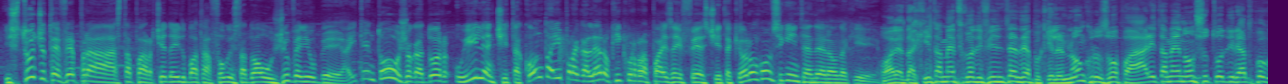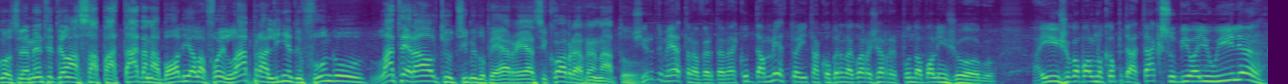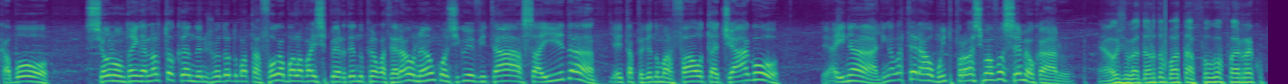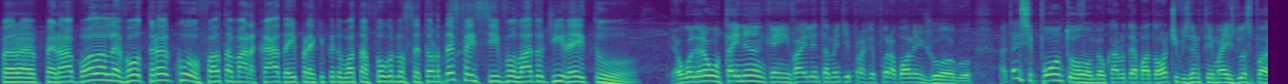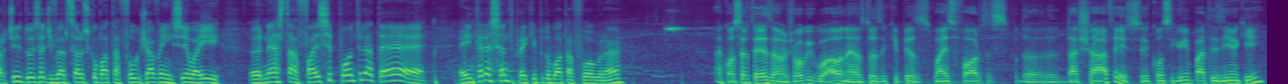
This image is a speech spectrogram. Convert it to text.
Estúdio TV para esta partida aí do Botafogo Estadual Juvenil B. Aí tentou o jogador William Tita. Conta aí pra galera o que, que o rapaz aí fez, Tita, que eu não consegui entender não daqui. Olha, daqui também ficou difícil de entender, porque ele não cruzou para a área e também não chutou direto pro gol. Simplesmente deu uma sapatada na bola e ela foi lá para a linha de fundo lateral que o time do PRS cobra, Renato. Tiro de meta, na verdade, né? Que o Dameto aí tá cobrando agora, já repondo a bola em jogo. Aí jogou a bola no campo de ataque, subiu aí o William, acabou, se eu não tô enganado, tocando no jogador do Botafogo, a bola vai se perdendo pela lateral, não, conseguiu evitar a saída, e aí tá pegando uma falta, Thiago. é aí na linha lateral, muito próximo a você, meu caro. É, o jogador do Botafogo foi recuperar a bola, levou o tranco, falta marcada aí para a equipe do Botafogo no setor defensivo, lado direito. É o goleirão Tainan quem vai lentamente para repor a bola em jogo. Até esse ponto, meu caro Debadorte, dizendo que tem mais duas partidas, dois adversários que o Botafogo já venceu aí uh, nesta fase. Esse ponto ele até é interessante para a equipe do Botafogo, né? Ah, com certeza, é um jogo igual, né? As duas equipes mais fortes da, chave. Se conseguiu um empatezinho aqui,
